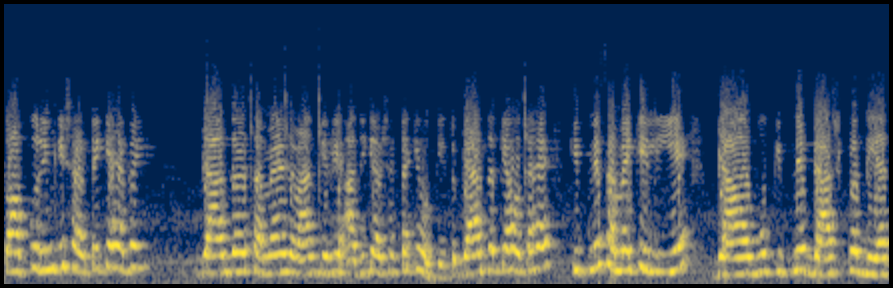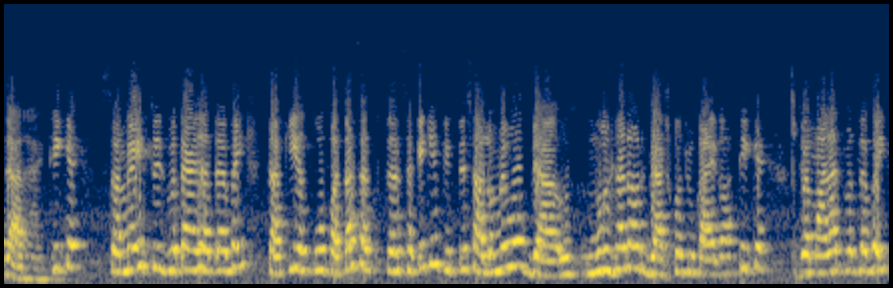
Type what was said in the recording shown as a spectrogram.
तो आपको ऋण की शर्तें क्या है भाई? ब्याज दर, समय जमान गिरवी आदि की आवश्यकता क्या होती है? तो ब्याज दर क्या होता है? कितने समय के लिए ब्याज वो कितने ब्याज पर दिया जा रहा है? ठीक है? समय इसलिए बताया जाता है भाई, ताकि वो पता चल सके कि कितने सालों में वो मूलधन और ब्याज को चुकाएगा, ठीक है? जमानत मतलब भाई,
